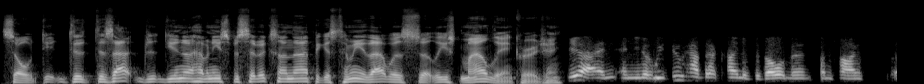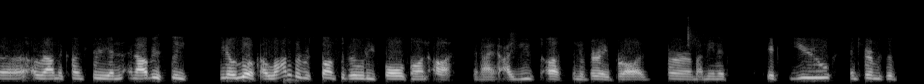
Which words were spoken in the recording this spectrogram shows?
So, do, do, does that do you know have any specifics on that? Because to me, that was at least mildly encouraging. Yeah, and and you know we do have that kind of development sometimes uh, around the country, and, and obviously, you know, look, a lot of the responsibility falls on us, and I, I use us in a very broad term. I mean, it's it's you in terms of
